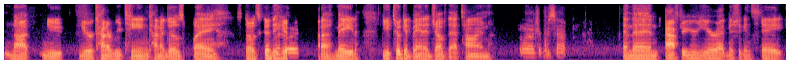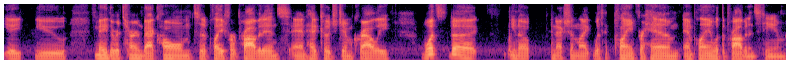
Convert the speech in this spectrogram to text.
not you your kind of routine kind of goes away. So it's good to hear uh, made you took advantage of that time. One hundred percent. And then after your year at Michigan State, you, you made the return back home to play for Providence and head coach Jim Crowley. What's the you know connection like with playing for him and playing with the Providence team?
